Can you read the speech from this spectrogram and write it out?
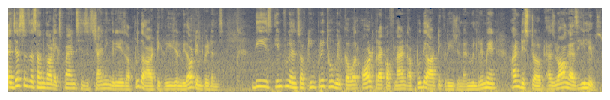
as just as the sun god expands his shining rays up to the Arctic region without impedance, the influence of King Prithu will cover all track of land up to the Arctic region and will remain undisturbed as long as he lives.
